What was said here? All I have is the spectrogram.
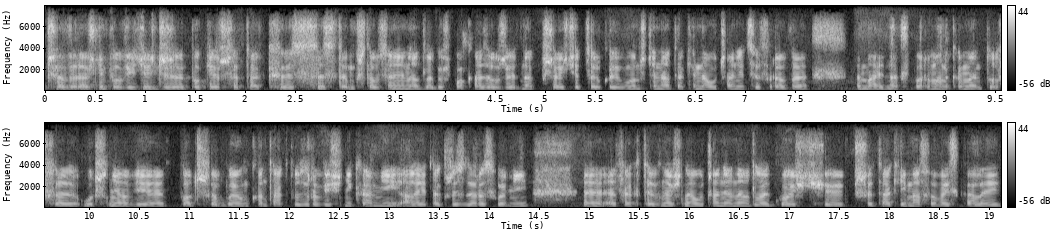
Trzeba wyraźnie powiedzieć, że po pierwsze tak, system kształcenia na odległość pokazał, że jednak przejście tylko i wyłącznie na takie nauczanie cyfrowe ma jednak sporo mankamentów. Uczniowie potrzebują kontaktu z rówieśnikami, ale i także z dorosłymi. Efektywność nauczania na odległość przy takiej masowej skali,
